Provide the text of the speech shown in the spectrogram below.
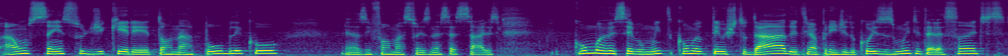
há um senso de querer tornar público é, as informações necessárias como eu recebo muito, como eu tenho estudado e tenho aprendido coisas muito interessantes,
